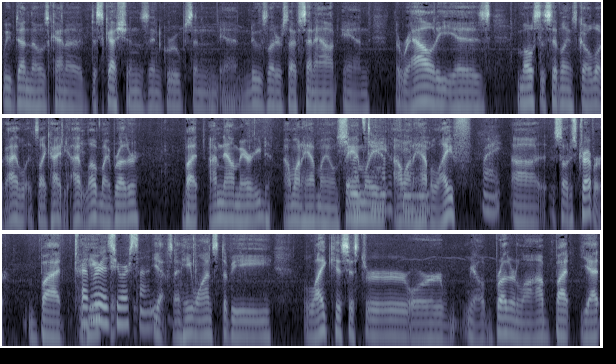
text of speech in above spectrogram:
we've done those kind of discussions in groups and, and newsletters I've sent out. And the reality is, most of the siblings go, Look, I, it's like Heidi, I love my brother, but I'm now married. I want to have my own She family. have I want to have a life. Right. Uh, so does Trevor. But Trevor he- is your son. Yes, and he wants to be like his sister or you know brother-in-law, but yet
